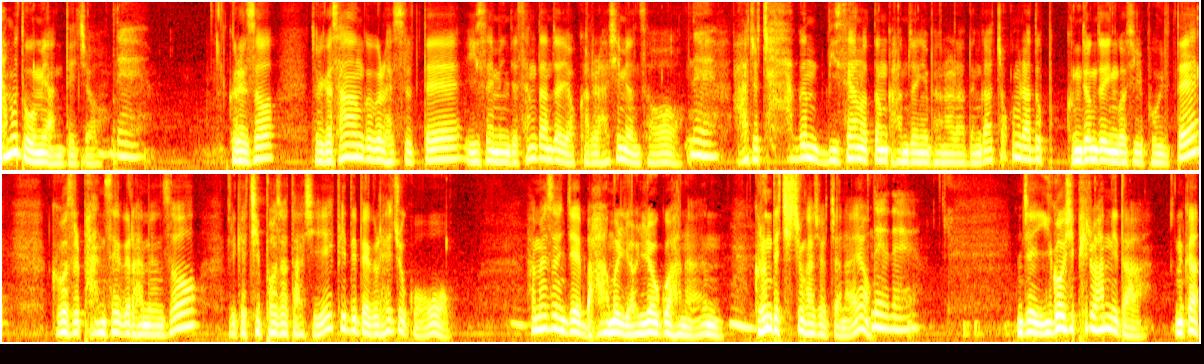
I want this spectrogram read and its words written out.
아무 도움이 안 되죠. 네. 그래서 저희가 상황극을 했을 때 이쌤이 이제 상담자 역할을 하시면서 네. 아주 작은 미세한 어떤 감정의 변화라든가 조금이라도 긍정적인 것이 보일 때 그것을 반색을 하면서 이렇게 짚어서 다시 피드백을 해주고 하면서 이제 마음을 열려고 하는 음. 그런 데 치중하셨잖아요. 네, 네. 이제 이것이 필요합니다. 그러니까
